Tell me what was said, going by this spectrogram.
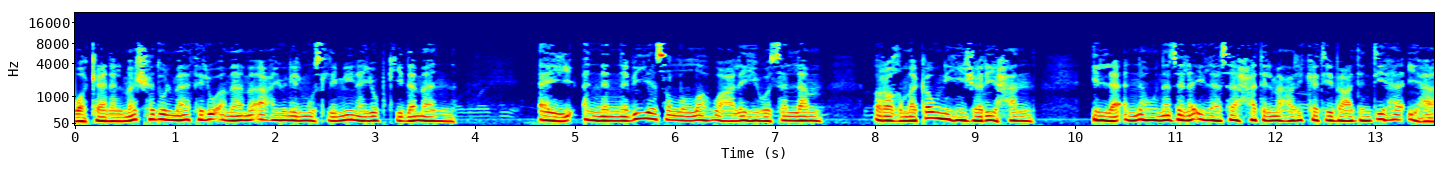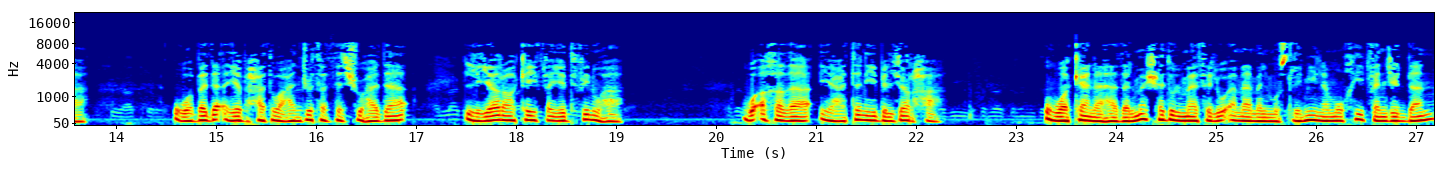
وكان المشهد الماثل أمام أعين المسلمين يبكي دما أي أن النبي صلى الله عليه وسلم رغم كونه جريحا إلا أنه نزل إلى ساحة المعركة بعد انتهائها وبدأ يبحث عن جثث الشهداء ليرى كيف يدفنها. وأخذ يعتني بالجرحى وكان هذا المشهد الماثل أمام المسلمين مخيفا جدا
